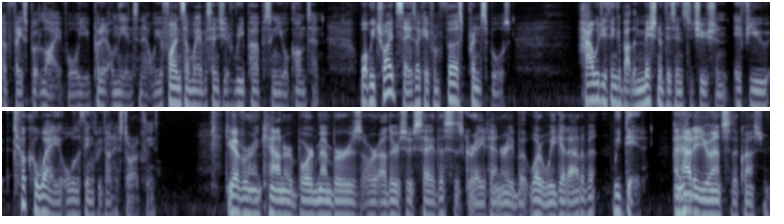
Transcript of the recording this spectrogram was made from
a Facebook Live or you put it on the internet or you find some way of essentially repurposing your content. What we tried to say is okay, from first principles, how would you think about the mission of this institution if you took away all the things we've done historically? Do you ever encounter board members or others who say, This is great, Henry, but what do we get out of it? We did. And how did you answer the question?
